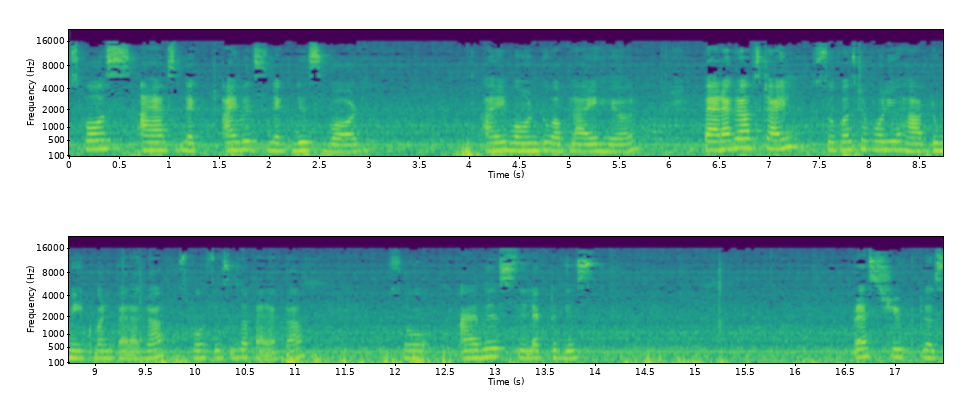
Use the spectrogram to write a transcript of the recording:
Suppose I have select I will select this word. I want to apply here. Paragraph style. So first of all you have to make one paragraph. Suppose this is a paragraph. So I will select this. Press shift plus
